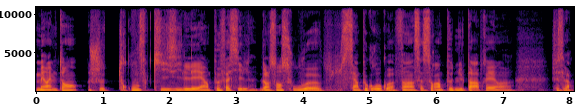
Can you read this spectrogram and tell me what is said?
mais en même temps, je trouve qu'il est un peu facile, dans le sens où euh, c'est un peu gros, quoi. Enfin, ça sort un peu de nulle part après, euh, je sais pas.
